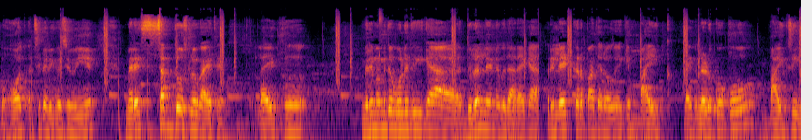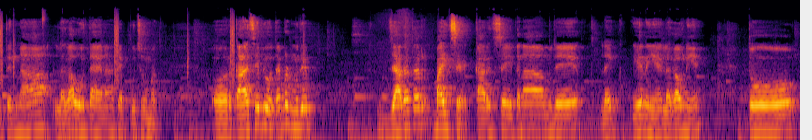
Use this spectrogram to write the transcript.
बहुत अच्छी तरीके से हुई है। मेरे सब दोस्त लोग आए थे। लाइक मेरी मम्मी तो बोल रही थी कि क्या दुल्हन लेने को जा रहा है क्या? रिलेट कर पाते रहोगे कि बाइक लाइक लड़कों को बाइक से इतना लगाव होता है ना क्या पूछो मत। और कार से भी होता है बट मुझे ज़्यादातर बाइक से कार से इतना मुझे लाइक ये नहीं है, लगाव नहीं है। तो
